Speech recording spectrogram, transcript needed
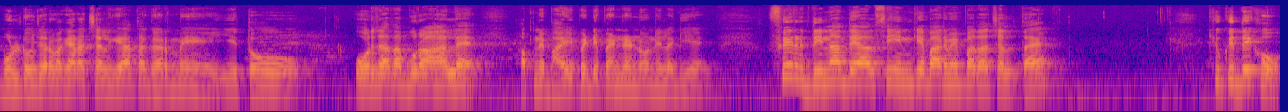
बुलडोजर वगैरह चल गया था घर में, ये तो और ज़्यादा बुरा हाल है। अपने भाई पे डिपेंडेंट होने लगी है। फिर दीना दयाल से इनके बारे में पता चलता है, क्योंकि देखो,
